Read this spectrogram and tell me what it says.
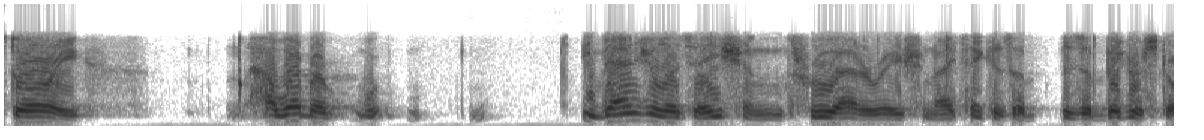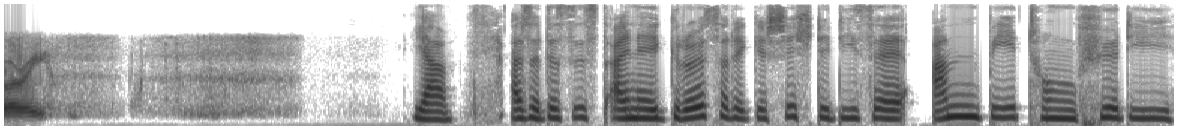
story. However, evangelization through adoration, I think, is a is a bigger story. Ja, also das ist eine größere Geschichte, diese Anbetung für die,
